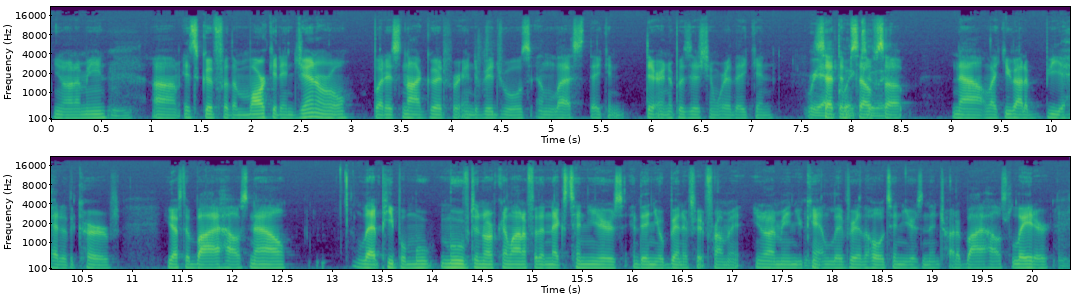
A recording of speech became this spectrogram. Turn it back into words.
You know what I mean? Mm-hmm. Um, it's good for the market in general, but it's not good for individuals unless they can. They're in a position where they can React set themselves up now. Like you got to be ahead of the curve. you have to buy a house now, let people move move to North Carolina for the next ten years, and then you'll benefit from it. You know what I mean? You Mm. can't live here the whole ten years and then try to buy a house later Mm.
